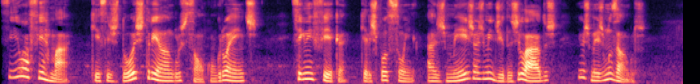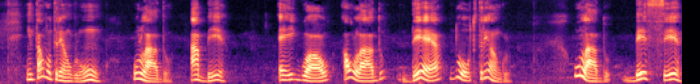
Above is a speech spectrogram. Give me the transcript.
Se eu afirmar que esses dois triângulos são congruentes, significa que eles possuem as mesmas medidas de lados e os mesmos ângulos. Então, no triângulo 1, o lado AB é igual ao lado DE do outro triângulo. O lado BC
